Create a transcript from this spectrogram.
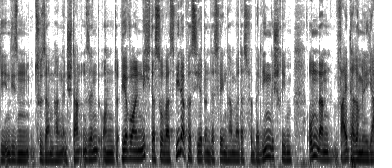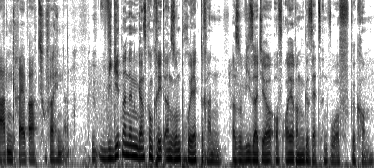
die in diesem Zusammenhang entstanden sind. Und wir wollen nicht, dass sowas wieder passiert und deswegen haben wir das für Berlin geschrieben, um dann weitere Milliardengräber zu verhindern. Wie geht man denn ganz konkret an so ein Projekt ran? Also wie seid ihr auf euren Gesetzentwurf gekommen?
